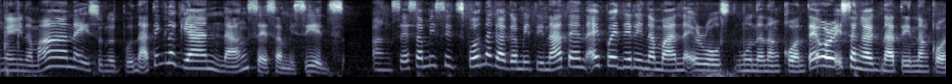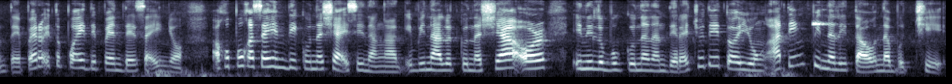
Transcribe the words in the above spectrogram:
Ngayon naman ay isunod po nating lagyan ng sesame seeds. Ang sesame seeds po na gagamitin natin ay pwede rin naman na i-roast muna ng konti or isangag natin ng konti. Pero ito po ay depende sa inyo. Ako po kasi hindi ko na siya isinangag. Ibinalot ko na siya or inilubog ko na ng diretso dito yung ating pinalitaw na butchi.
